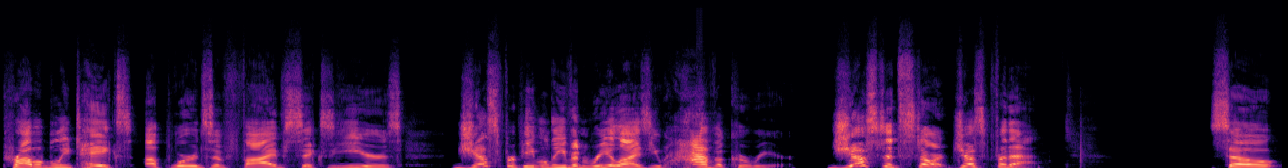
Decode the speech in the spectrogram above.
probably takes upwards of five, six years just for people to even realize you have a career. Just at start, just for that. So,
